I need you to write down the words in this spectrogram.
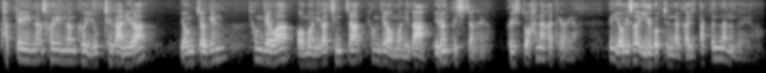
밖에 있는 서 있는 그 육체가 아니라 영적인 형제와 어머니가 진짜 형제 어머니다 이런 뜻이잖아요. 그리스도 하나가 되어야. 여기서 일곱째 날까지 딱 끝나는 거예요.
